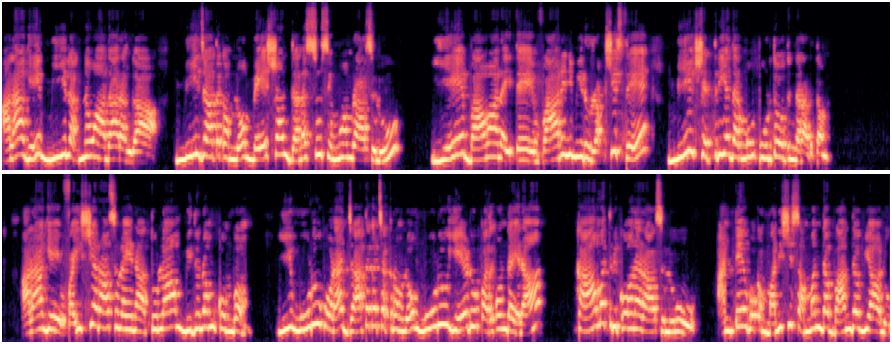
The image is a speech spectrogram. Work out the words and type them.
అలాగే మీ లగ్నం ఆధారంగా మీ జాతకంలో మేషం ధనస్సు సింహం రాసులు ఏ భావాలైతే వారిని మీరు రక్షిస్తే మీ క్షత్రియ ధర్మం పూర్తవుతుందని అర్థం. అలాగే వైశ్య రాసులైన తులాం మిథునం కుంభం ఈ మూడు కూడా జాతక చక్రంలో మూడు ఏడు పదకొండు అయిన కామ త్రికోణ రాసులు అంటే ఒక మనిషి సంబంధ బాంధవ్యాలు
